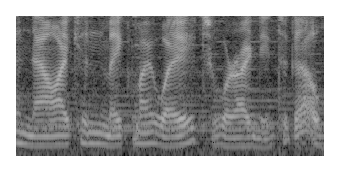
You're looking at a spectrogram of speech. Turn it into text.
And now I can make my way to where I need to go.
